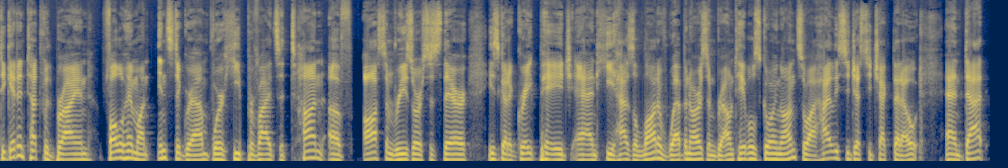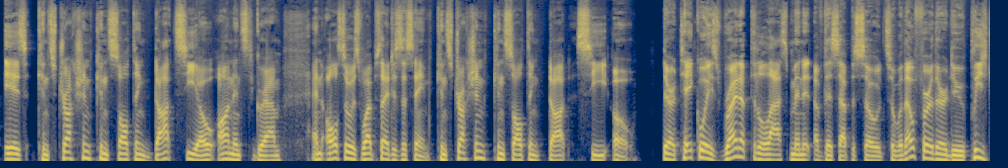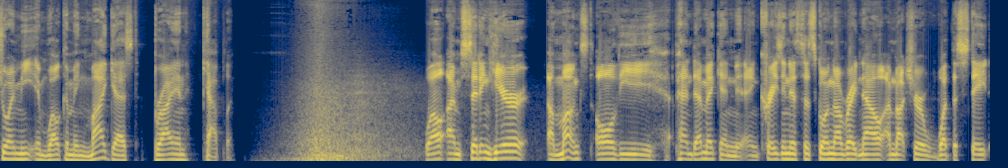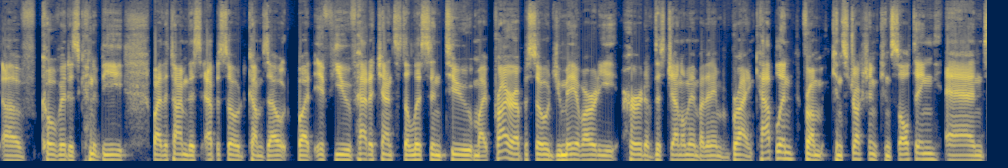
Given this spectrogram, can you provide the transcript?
To get in touch with Bryan, follow him on Instagram, where he provides a ton of awesome resources there. He's got a great page and he has a lot of webinars and roundtables going on. So I highly suggest you check that out. And that is constructionconsulting.co on Instagram. And also his website is the same constructionconsulting.co. There are takeaways right up to the last minute of this episode. So without further ado, please join me in welcoming my guest, Bryan Kaplan. Well, I'm sitting here amongst all the pandemic and, and craziness that's going on right now. I'm not sure what the state of COVID is going to be by the time this episode comes out. But if you've had a chance to listen to my prior episode, you may have already heard of this gentleman by the name of Bryan Kaplan from Construction Consulting. And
